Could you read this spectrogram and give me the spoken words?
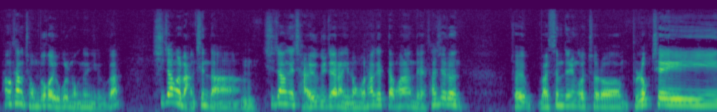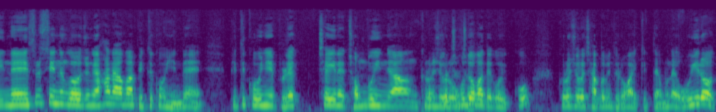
항상 정부가 욕을 먹는 이유가 시장을 망친다. 음. 시장의 자유 규제랑 이런 걸 하겠다고 하는데 사실은 저희 말씀드린 것처럼 블록체인에 쓸 수 있는 것 중에 하나가 비트코인인데 비트코인이 블록 체인의 전부인 양 그런 식으로 그렇죠. 호도가 되고 있고 그런 식으로 자금이 들어가 있기 때문에 오히려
